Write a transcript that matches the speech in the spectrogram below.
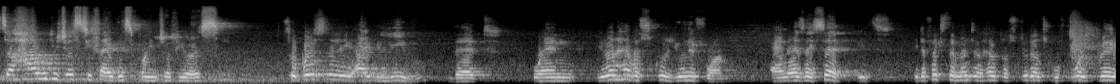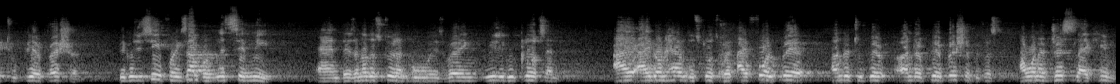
So how would you justify this point of yours? So personally, I believe that when you don't have a school uniform, and as I said, it's, it affects the mental health of students who fall prey to peer pressure. Because you see, for example, let's say me, and there's another student who is wearing really good clothes and I, I don't have those clothes, but I fall prey under, to peer, under peer pressure because I want to dress like him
